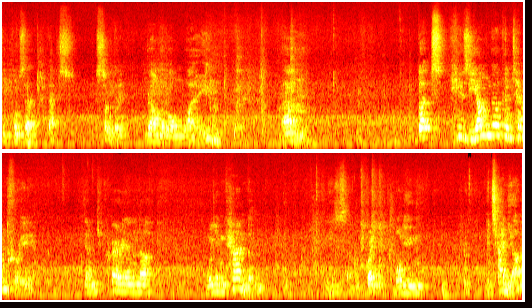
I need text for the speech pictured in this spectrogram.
He points out that's sort of got it round the wrong way. Um, but his younger contemporary, the antiquarian uh, William Camden, in his um, great volume Britannia,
